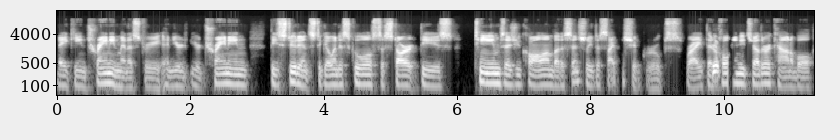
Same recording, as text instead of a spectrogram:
making training ministry and you're you're training these students to go into schools to start these teams as you call them but essentially discipleship groups right that yep. are holding each other accountable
